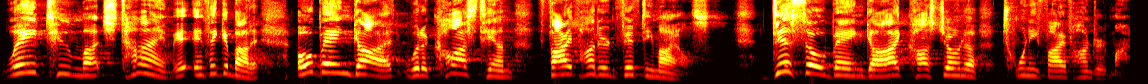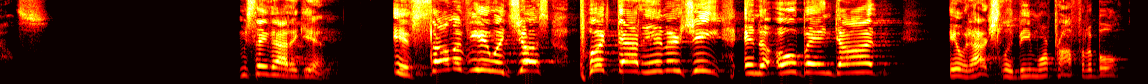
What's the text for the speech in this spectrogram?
way too much time. And think about it. Obeying God would have cost him 550 miles. Disobeying God cost Jonah 2,500 miles. Let me say that again. If some of you would just put that energy into obeying God, it would actually be more profitable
